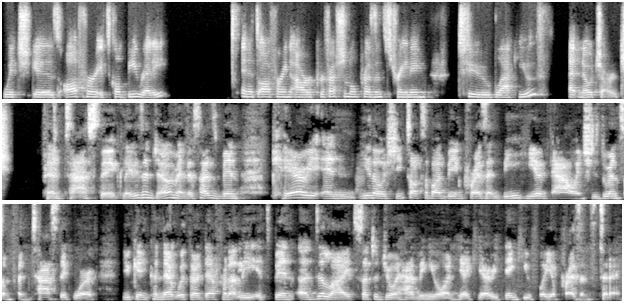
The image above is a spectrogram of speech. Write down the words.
which is offering, it's called Be Ready. And it's offering our professional presence training to Black youth at no charge. Fantastic. Ladies and gentlemen, this has been Kerri. And, you know, she talks about being present, be here now, and she's doing some fantastic work. You can connect with her definitely. It's been a delight, such a joy having you on here, Kerri. Thank you for your presence today.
